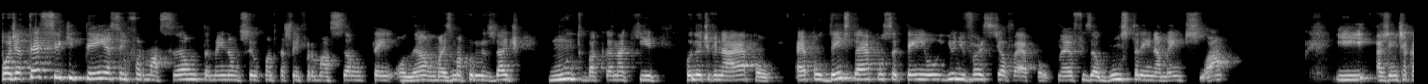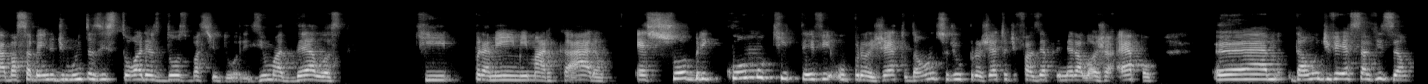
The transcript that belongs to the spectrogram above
pode até ser que tenha essa informação, também não sei o quanto que essa informação tem ou não, mas uma curiosidade muito bacana aqui, quando eu estive na Apple, Apple, dentro da Apple você tem o University of Apple, né? eu fiz alguns treinamentos lá, e a gente acaba sabendo de muitas histórias dos bastidores, e uma delas que para mim me marcaram é sobre como que teve o projeto, da onde surgiu o projeto de fazer a primeira loja Apple, é, da onde veio essa visão.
